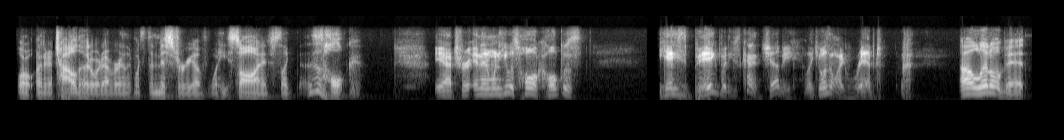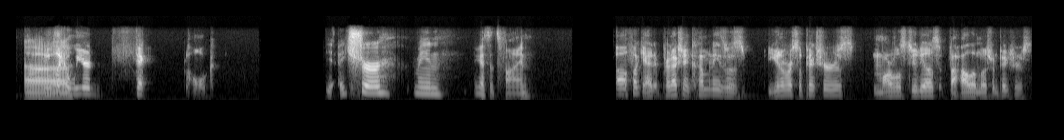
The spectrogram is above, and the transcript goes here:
or like a childhood or whatever, and like what's the mystery of what he saw, and it's just like this is Hulk. Yeah, true. And then when he was Hulk, Hulk was yeah, he's big, but he was kind of chubby. Like he wasn't like ripped. A little bit. He Uh, was like a weird thick Hulk. Yeah, sure. I mean, I guess it's fine. Oh fuck yeah! Production companies was Universal Pictures, Marvel Studios, Valhalla Motion Pictures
